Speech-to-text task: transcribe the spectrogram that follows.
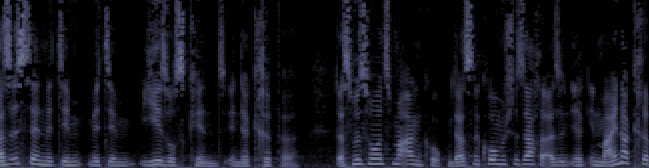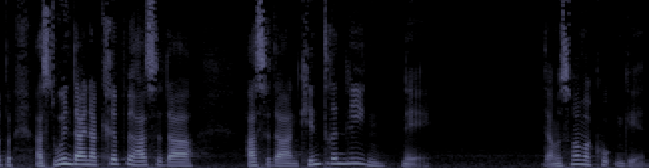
was ist denn mit dem, mit dem Jesuskind in der Krippe? Das müssen wir uns mal angucken. Das ist eine komische Sache. Also in, in meiner Krippe, hast du in deiner Krippe, hast du da, hast du da ein Kind drin liegen? Nee. Da müssen wir mal gucken gehen.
